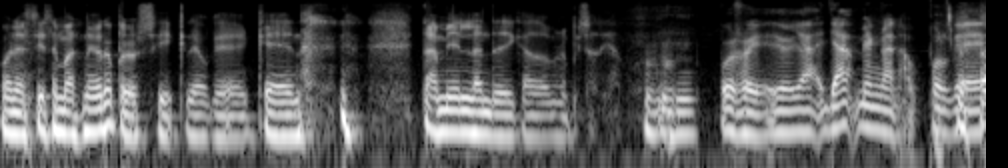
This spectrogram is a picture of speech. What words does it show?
o en el cisne más negro, pero sí, creo que, que también le han dedicado un episodio. Pues oye, yo ya, ya me han ganado, porque,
